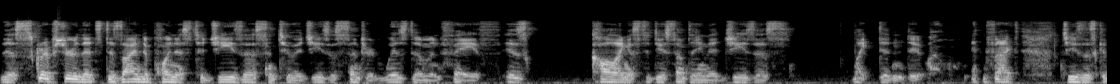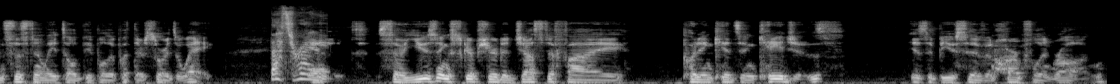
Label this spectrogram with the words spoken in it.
this scripture that's designed to point us to Jesus and to a Jesus centered wisdom and faith is calling us to do something that Jesus like didn't do. In fact, Jesus consistently told people to put their swords away. That's right. And so using scripture to justify putting kids in cages is abusive and harmful and wrong?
